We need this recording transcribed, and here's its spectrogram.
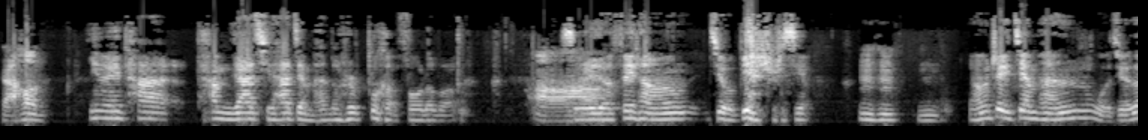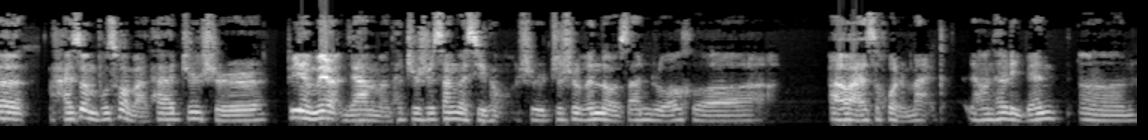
然后因为它他们家其他键盘都是不可 foldable 的，啊，所以就非常具有辨识性。嗯哼，嗯，然后这键盘我觉得还算不错吧，它支持，毕竟微软家的嘛，它支持三个系统，是支持 Windows、安卓和 iOS 或者 Mac。然后它里边，嗯、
